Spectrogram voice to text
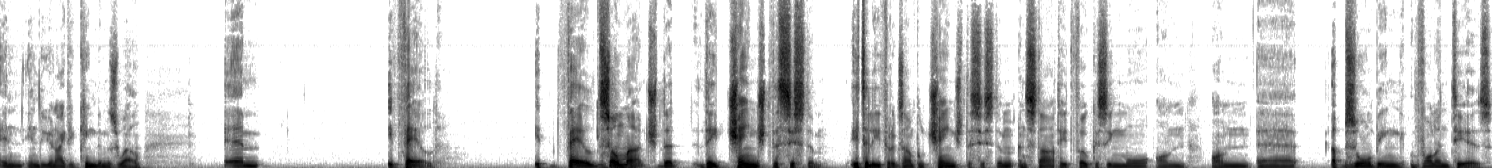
in, in the United Kingdom as well, um, it failed. It failed so much that they changed the system. Italy, for example, changed the system and started focusing more on on uh, absorbing volunteers.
